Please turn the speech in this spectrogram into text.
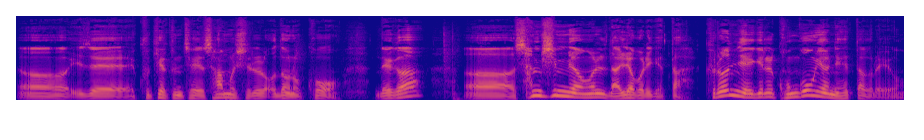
어 이제 국회 근처에 사무실을 얻어놓고 내가 어 30명을 날려버리겠다 그런 얘기를 공공연히 했다 그래요.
